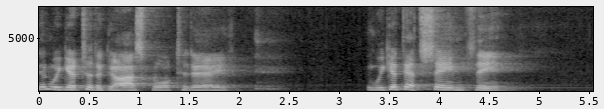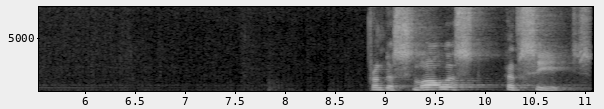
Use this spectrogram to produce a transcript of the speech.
Then we get to the gospel today, and we get that same theme. from the smallest of seeds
